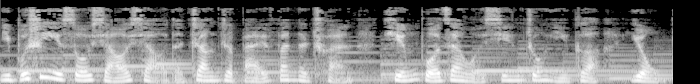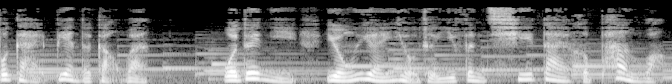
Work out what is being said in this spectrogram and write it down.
你不是一艘小小的、张着白帆的船，停泊在我心中一个永不改变的港湾。我对你永远有着一份期待和盼望。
